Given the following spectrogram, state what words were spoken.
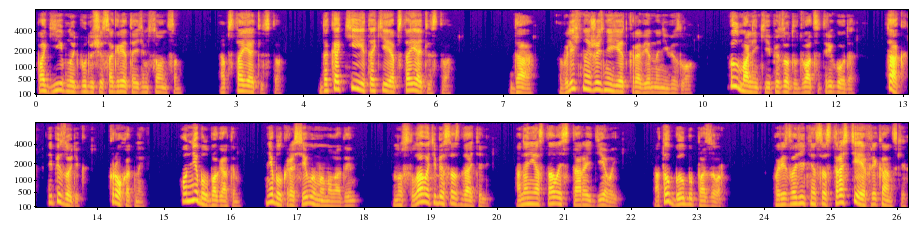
погибнуть, будучи согретой этим солнцем. Обстоятельства. Да какие такие обстоятельства? Да, в личной жизни ей откровенно не везло. Был маленький эпизод в 23 года. Так, эпизодик. Крохотный. Он не был богатым, не был красивым и молодым. Но слава тебе, Создатель, она не осталась старой девой, а то был бы позор. Производительница страстей африканских,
